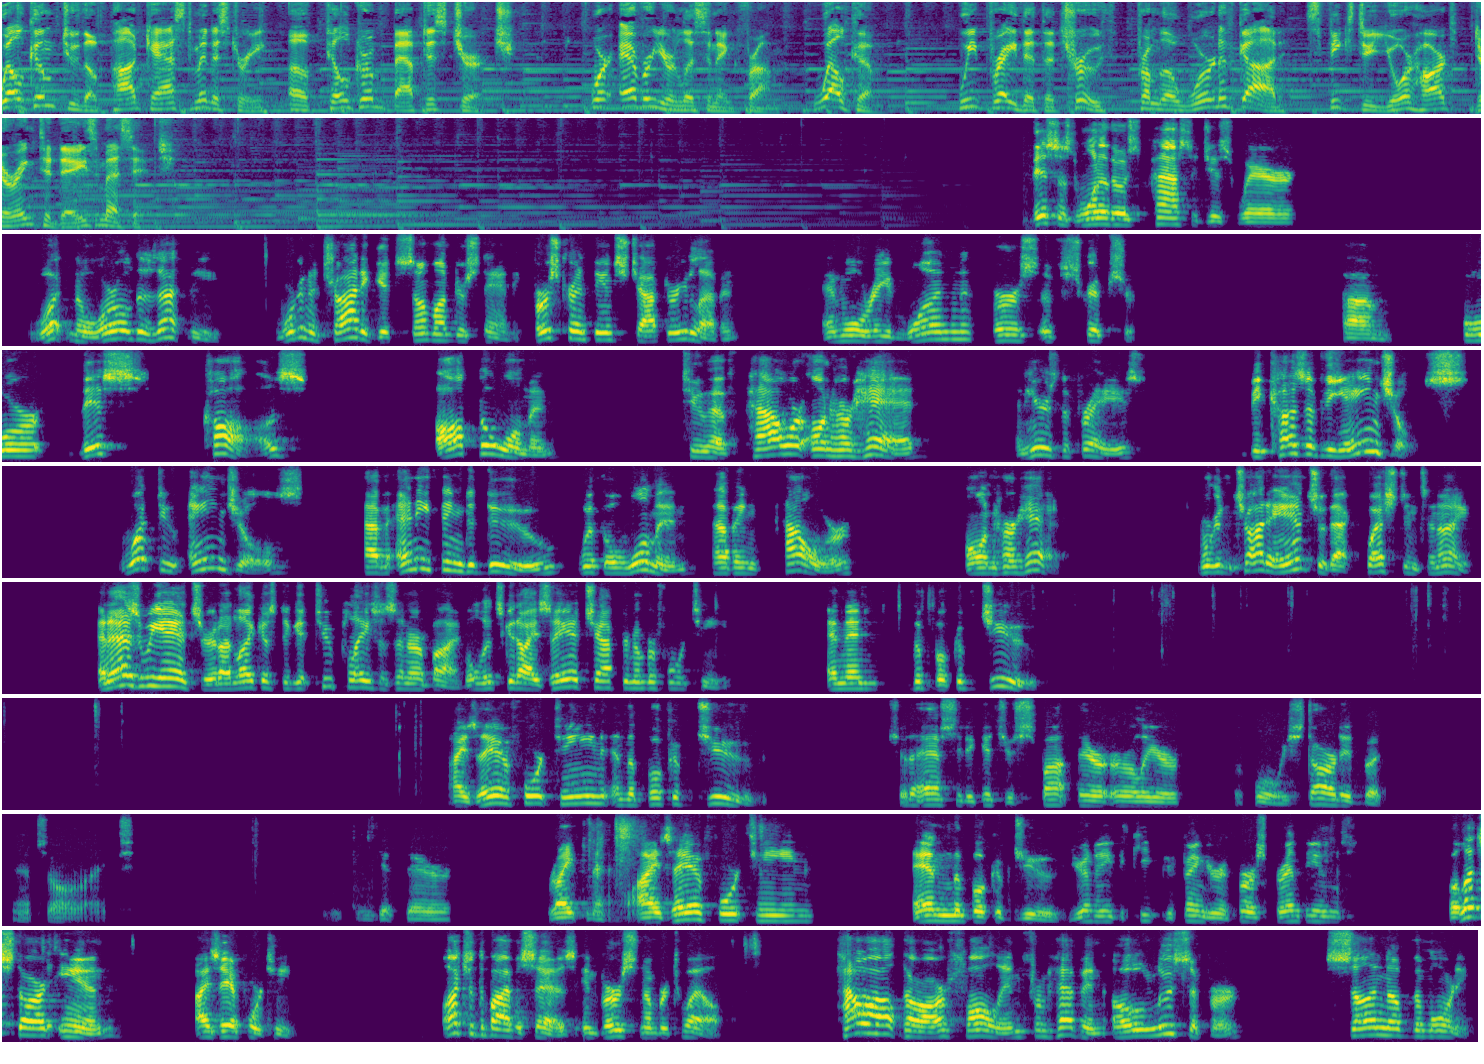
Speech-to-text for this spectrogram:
Welcome to the podcast ministry of Pilgrim Baptist Church. Wherever you're listening from, welcome. We pray that the truth from the Word of God speaks to your heart during today's message. This is one of those passages where, what in the world does that mean? We're going to try to get some understanding. 1 Corinthians chapter 11, and we'll read one verse of Scripture. Um, For this cause ought the woman to have power on her head, and here's the phrase, because of the angels. What do angels have anything to do with a woman having power on her head? We're going to try to answer that question tonight. And as we answer it, I'd like us to get two places in our Bible. Let's get Isaiah chapter number 14 and then the book of Jude. Isaiah 14 and the book of Jude. Should have asked you to get your spot there earlier before we started, but that's all right. We can get there right now. Isaiah 14 and the book of Jude. You're going to need to keep your finger in First Corinthians. But let's start in Isaiah 14. Watch what the Bible says in verse number 12. How art thou fallen from heaven, O Lucifer, son of the morning?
